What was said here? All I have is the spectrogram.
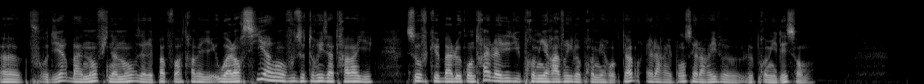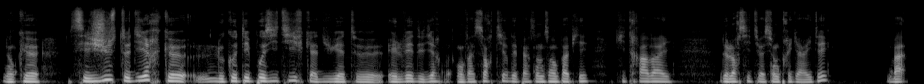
euh, pour dire bah non, finalement, vous n'allez pas pouvoir travailler. Ou alors si, hein, on vous autorise à travailler. Sauf que bah, le contrat, il allait du 1er avril au 1er octobre, et la réponse, elle arrive euh, le 1er décembre. Donc euh, c'est juste dire que le côté positif qui a dû être élevé de dire on va sortir des personnes sans papier qui travaillent de leur situation de précarité, bah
